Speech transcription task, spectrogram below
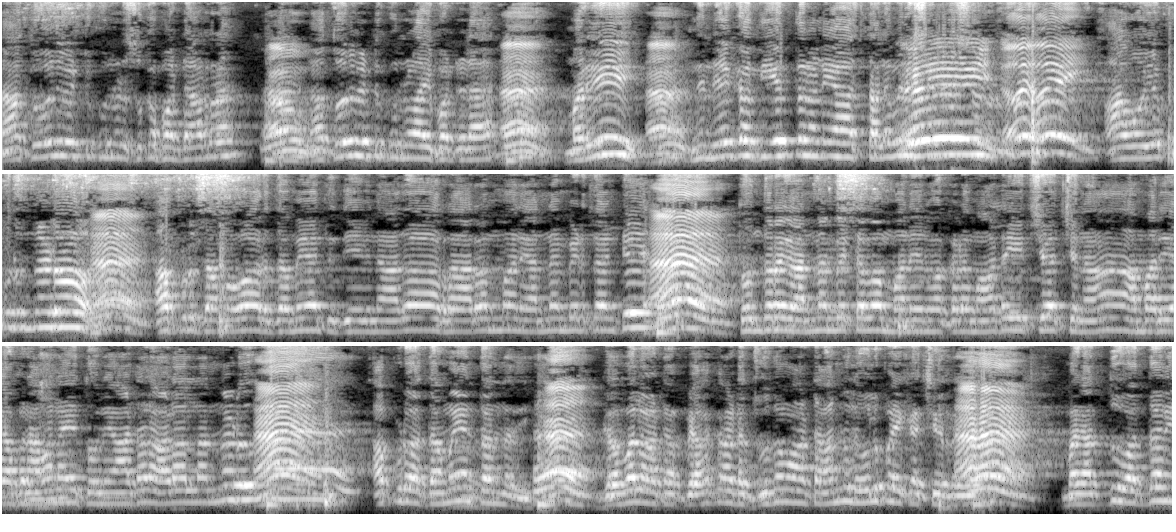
నా తోలు పెట్టుకున్నాడు సుఖపడ్డాడరా? నా తోలు పెట్టుకున్నాడు అయిపడ్డా మరి నేనేక తీర్తానని ఆ స్థలం ఆగో ఎప్పుడున్నాడో? అప్పుడు దమ్మవారు దమయంతి దేవినాథ రారమ్మ అని అన్నం పెడతాంటే తొందరగా అన్నం పెట్టవమ్మా నేను అక్కడ మాట ఇచ్చి వచ్చిన మరి ఆ బ్రాహ్మణయ్యతో ఆటలు ఆడాలని అన్నాడు. అప్పుడు ఆ దమయంతి అన్నది గవ్వలాట పేకాట జూదమాట అన్నులు ఎవరు పైకి వచ్చారు మరి అద్దు వద్దని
